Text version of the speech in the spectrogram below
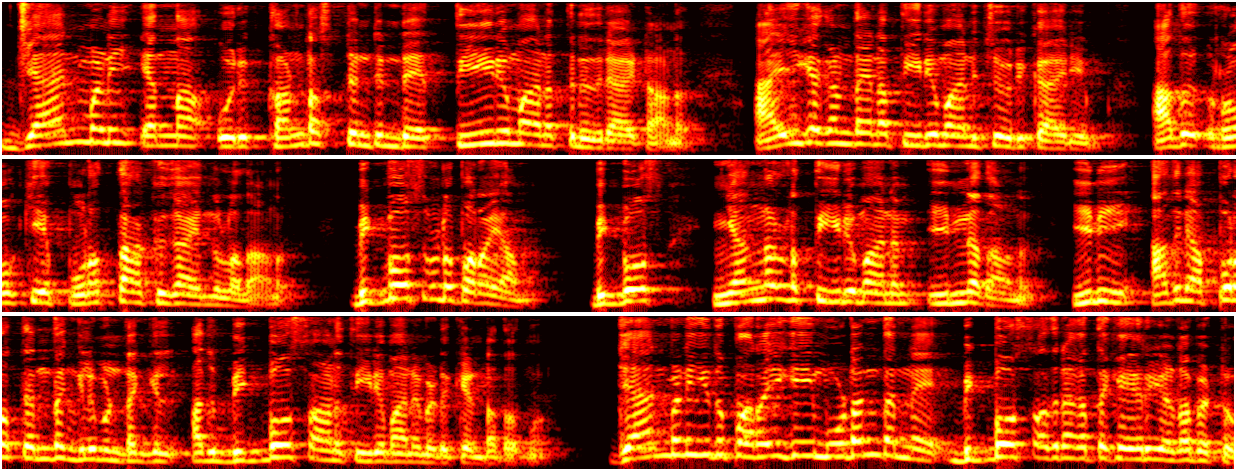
ജാൻമണി എന്ന ഒരു കണ്ടസ്റ്റന്റിന്റെ തീരുമാനത്തിനെതിരായിട്ടാണ്. ഐകകണ്ഠേന തീരുമാനിച്ച ഒരു കാര്യം അത് റോക്കിയെ പുറത്താക്കുക എന്നുള്ളതാണ്. ബിഗ് ബോസിനോട് പറയാം ബിഗ് ബോസ് ഞങ്ങളുടെ തീരുമാനം ഇന്നതാണ്. ഇനി അതിനപ്പുറത്ത് എന്തെങ്കിലും ഉണ്ടെങ്കിൽ അത് ബിഗ് ബോസ് ആണ് തീരുമാനമെടുക്കേണ്ടതെന്ന്. ജാൻമണി ഇത് പറയുകയും ഉടൻ തന്നെ ബിഗ് ബോസ് അതിനകത്ത് കയറി ഇടപെട്ടു.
